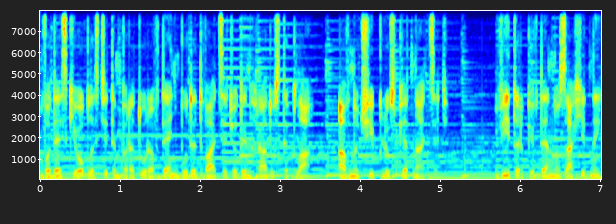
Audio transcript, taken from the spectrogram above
в Одеській області температура в день буде 21 градус тепла, а вночі плюс 15. Вітер південно-західний,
